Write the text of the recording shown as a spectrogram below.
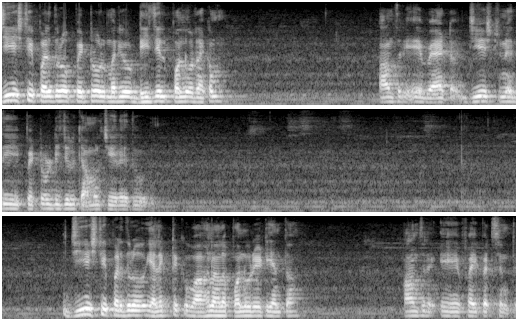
జిఎస్టీ పరిధిలో పెట్రోల్ మరియు డీజిల్ పన్ను రకం. ఆన్సర్ ఏ వ్యాట్ జిఎస్టీ అనేది పెట్రోల్ డీజిల్కి అమలు చేయలేదు. జిఎస్టీ పరిధిలో ఎలక్ట్రిక్ వాహనాల పన్ను రేటు ఎంత? Answer A five percent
